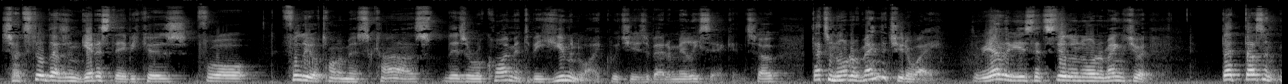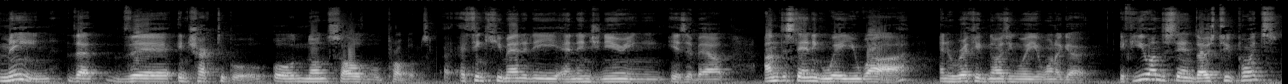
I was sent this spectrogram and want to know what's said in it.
so it still doesn't get us there because for fully autonomous cars, there's a requirement to be human like, which is about a millisecond. So that's an order of magnitude away. The reality is that's still an order of magnitude away. That doesn't mean that they're intractable or non solvable problems. I think humanity and engineering is about understanding where you are and recognizing where you want to go. If you understand those two points,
